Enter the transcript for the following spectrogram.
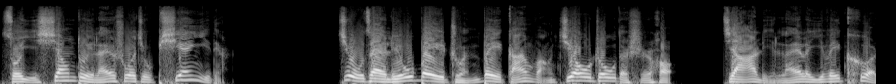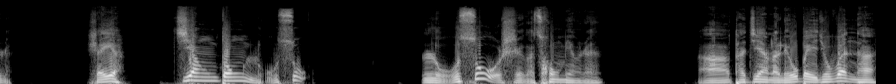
所以相对来说就偏一点。就在刘备准备赶往胶州的时候，家里来了一位客人，谁呀？江东鲁肃。鲁肃是个聪明人，啊，他见了刘备就问他，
